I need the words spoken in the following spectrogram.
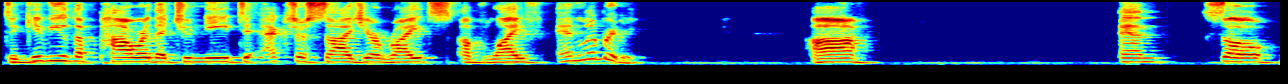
to give you the power that you need to exercise your rights of life and liberty. Uh, and so,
